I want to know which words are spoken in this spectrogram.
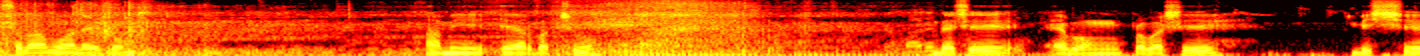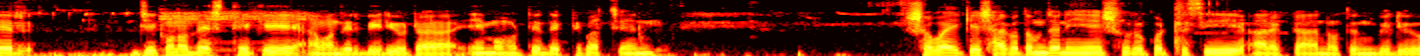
আসসালামু আলাইকুম। আমি এয়ার বাচ্চু। দেশে এবং প্রবাসে বিশ্বের যে কোনো দেশ থেকে আমাদের ভিডিওটা এই মুহূর্তে দেখতে পাচ্ছেন। সবাইকে স্বাগতম জানিয়ে শুরু করতেছি আর একটা নতুন ভিডিও।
